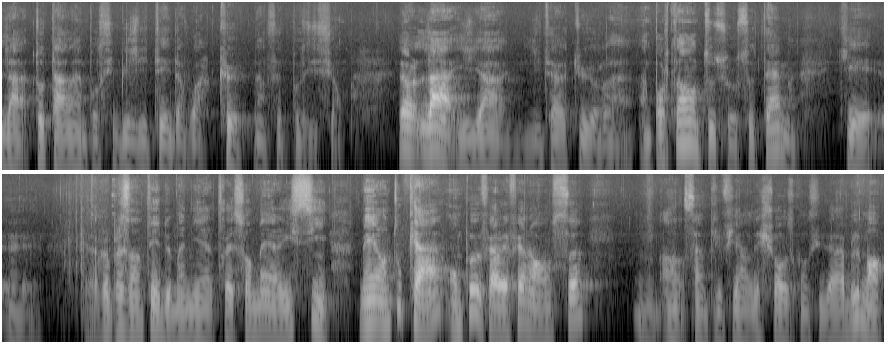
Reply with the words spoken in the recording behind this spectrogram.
la totale impossibilité d'avoir que dans cette position. Alors là, il y a une littérature importante sur ce thème qui est représenté de manière très sommaire ici. Mais en tout cas, on peut faire référence en simplifiant les choses considérablement,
